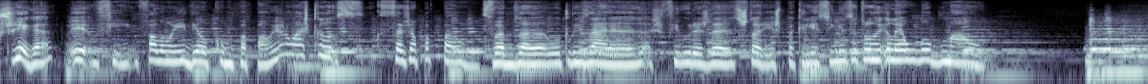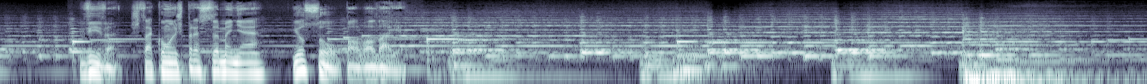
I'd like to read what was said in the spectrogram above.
Chega, enfim, falam aí dele como papão. Eu não acho que, que seja o papão. Se vamos a utilizar as figuras das histórias para criancinhas, então ele é o lobo mau. Viva! Está com o Expresso da Manhã. Eu sou o Paulo Baldaia.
